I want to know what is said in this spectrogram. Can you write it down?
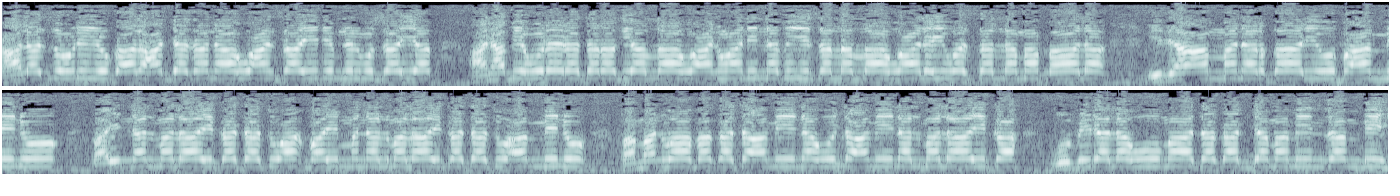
قال الزهري قال حدثناه عن سعيد بن المسيب عن أبي هريرة رضي الله عنه عن النبي صلى الله عليه وسلم قال إذا أمن القارئ فأمنوا فإن الملائكة فإن الملائكة تؤمن فمن وافق تأمينه تأمين الملائكة غفر له ما تقدم من ذنبه.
